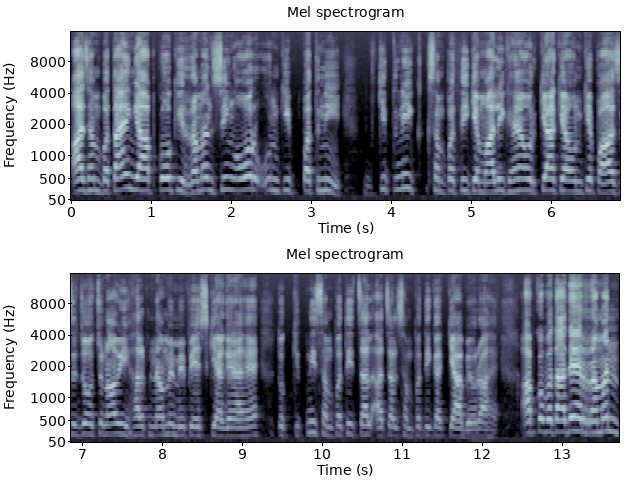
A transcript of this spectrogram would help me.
आज हम बताएँगे आपको कि रमन सिंह और उनकी पत्नी कितनी संपत्ति के मालिक हैं और क्या क्या उनके पास जो चुनावी हल्फनामे में पेश किया गया है तो कितनी संपत्ति, चल अचल संपत्ति का क्या ब्यौरा है। आपको बता दें, रमन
